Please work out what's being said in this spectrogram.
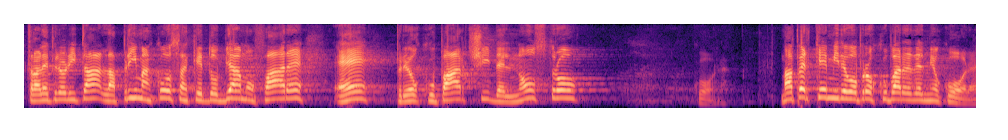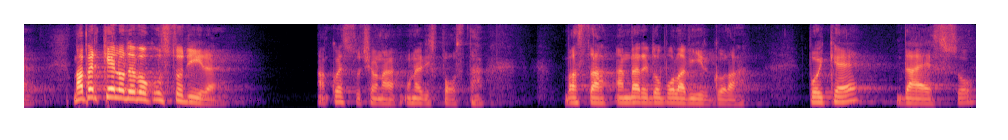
tra le priorità la prima cosa che dobbiamo fare è preoccuparci del nostro cuore. Ma perché mi devo preoccupare del mio cuore? Ma perché lo devo custodire? A questo c'è una, una risposta. Basta andare dopo la virgola, poiché da esso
